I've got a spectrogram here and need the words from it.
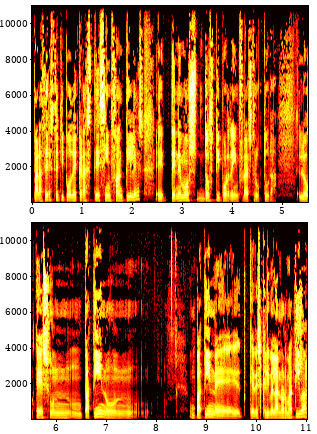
Para hacer este tipo de crastes infantiles eh, tenemos dos tipos de infraestructura. Lo que es un patín, un, un patín eh, que describe la normativa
